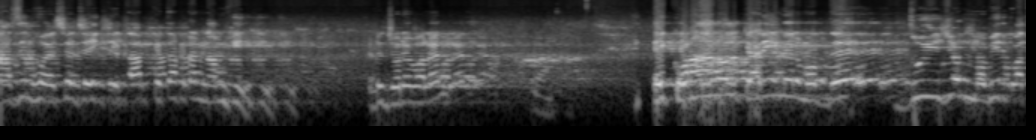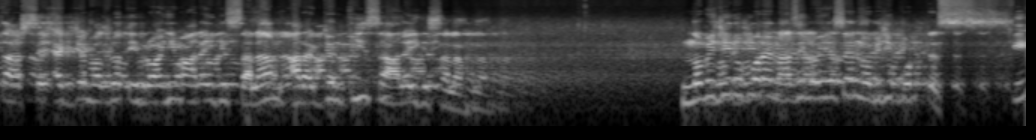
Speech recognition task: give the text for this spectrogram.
নাজিল হয়েছে যেই কিতাব। কিতাবটার নাম কি? একটু জোরে বলেন। এই কোরআনুল কারীমের মধ্যে দুইজন নবীর কথা আসছে, একজন হযরত ইব্রাহিম আলাইহিস সালাম আর একজন ঈসা আলাইহিস সালাম। নবীজির উপরে নাজিল হয়েছে নবীজি পড়তেছে। কি?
